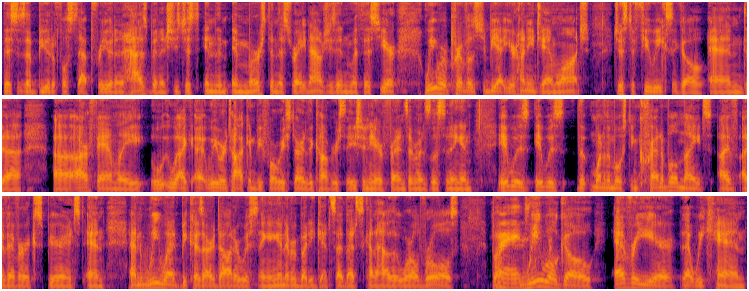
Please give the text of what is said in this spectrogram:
this is a beautiful step for you, and it has been. And she's just in the immersed in this right now. She's in with this year. We were privileged to be at your Honey Jam launch just a few weeks ago, and uh, uh, our family, like uh, we were talking before we started the conversation here, friends, everyone's listening, and it was it was the, one of the most incredible nights I've I've ever experienced, and and we went because our daughter was singing, and everybody gets that. That's kind of how the world rolls. But right. we will go every year that we can,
